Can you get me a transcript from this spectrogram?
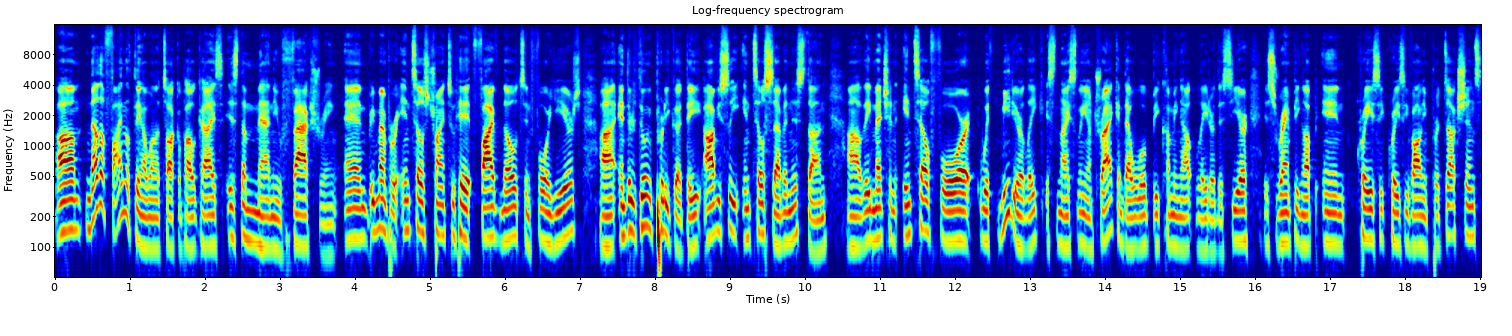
Um, now, the final thing I want to talk about, guys, is the manufacturing. And remember, Intel's trying to hit five nodes in four years, uh, and they're doing pretty good. They obviously Intel 7 is done. Uh, they mentioned Intel 4 with Meteor Lake is nicely on track, and that will be coming out later this year. It's ramping up in crazy, crazy volume productions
